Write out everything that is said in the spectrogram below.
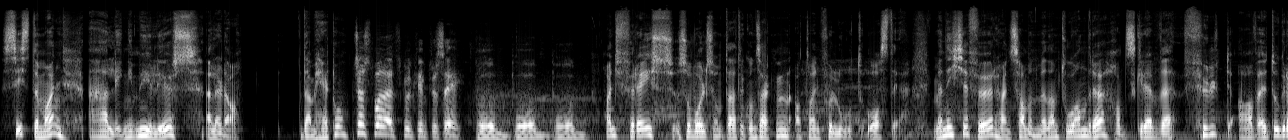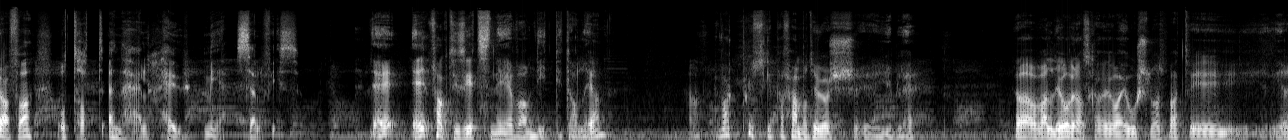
Sistemann, Erling Mylius, eller da de her to. Just what I skulle til å si. Bob, Bob, Bob. Han frøys så voldsomt etter konserten at han forlot åstedet. Men ikke før han sammen med de to andre hadde skrevet fullt av autografer og tatt en hel haug med selfies. Det er faktisk et snev av 90-tallet igjen. Det ble plutselig på 25-årsjubileet. Jeg var veldig overraska. Vi var i Oslo på at vi, vi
